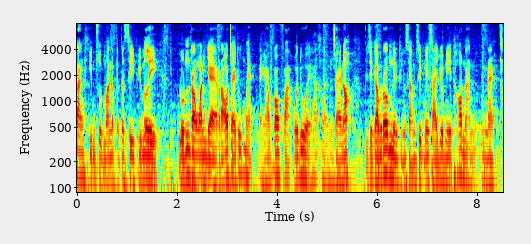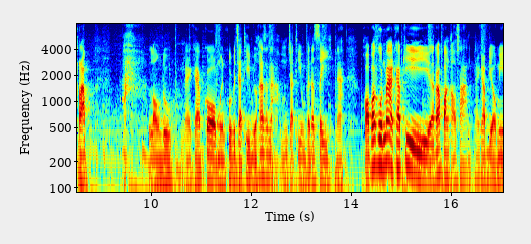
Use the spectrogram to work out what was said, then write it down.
สร้างทีมสุดมันแฟนตาซีพรีเมียร์ลีกลุ้นรางวัลใหญ่เร้าใจทุกแมตช์นะครับ ก็ฝากไว้ด้วยถ้าใครสนใจเนาะกิจกรรมเริ่ม 1-30 เมษายนนี้เท่านั้นนะครับอลองดูนะครับก็เหมือนคุณไปจัดทีมอยู่ข้างสนาม จัดทีมแฟนตาซีนะขอบพระคุณมากครับที่รับฟังข่าวสารนะครับ เดี๋ยวมี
